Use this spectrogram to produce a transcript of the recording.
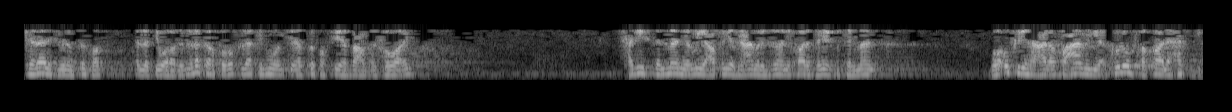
وكذلك من القصص التي وردت ذكر طرق لكن هو من القصص فيها بعض الفوائد. حديث سلمان يرويه عطية بن عامر الجهني قال سمعت سلمان وأكره على طعام يأكله فقال حسبي.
